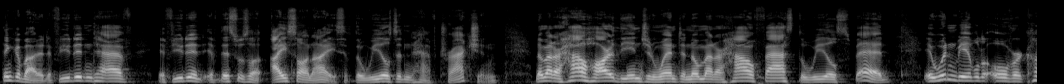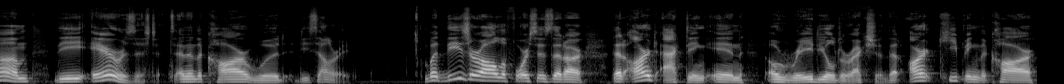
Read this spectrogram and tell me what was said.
Think about it. If you didn't have, if you did, if this was ice on ice, if the wheels didn't have traction, no matter how hard the engine went and no matter how fast the wheels sped, it wouldn't be able to overcome the air resistance, and then the car would decelerate. But these are all the forces that are that aren't acting in a radial direction, that aren't keeping the car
